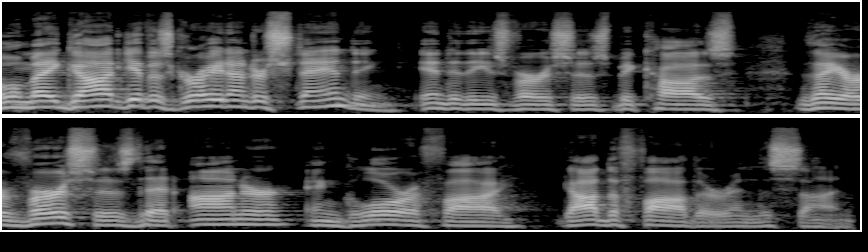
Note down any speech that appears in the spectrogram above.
Well, may God give us great understanding into these verses because they are verses that honor and glorify God the Father and the Son.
